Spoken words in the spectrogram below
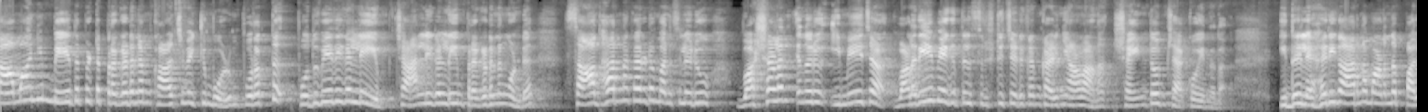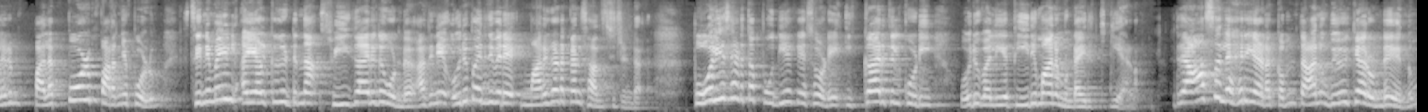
സാമാന്യം ഭേദപ്പെട്ട പ്രകടനം കാഴ്ചവെക്കുമ്പോഴും പുറത്ത് പൊതുവേദികളിലെയും ചാനലുകളിലെയും പ്രകടനം കൊണ്ട് സാധാരണക്കാരുടെ മനസ്സിലൊരു വഷളൻ എന്നൊരു ഇമേജ് വളരെ വേഗത്തിൽ സൃഷ്ടിച്ചെടുക്കാൻ കഴിഞ്ഞ ആളാണ് ഷൈൻ ടോം ചാക്കോ എന്നത്. ഇത് ലഹരി കാരണമാണെന്ന് പലരും പലപ്പോഴും പറഞ്ഞപ്പോഴും സിനിമയിൽ അയാൾക്ക് കിട്ടുന്ന സ്വീകാര്യത കൊണ്ട് അതിനെ ഒരു പരിധിവരെ മറികടക്കാൻ സാധിച്ചിട്ടുണ്ട്. പോലീസ് എടുത്ത പുതിയ കേസോടെ ഇക്കാര്യത്തിൽ കൂടി ഒരു വലിയ തീരുമാനമുണ്ടായിരിക്കുകയാണ്. രാസലഹരി അടക്കം താൻ ഉപയോഗിക്കാറുണ്ട് എന്നും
